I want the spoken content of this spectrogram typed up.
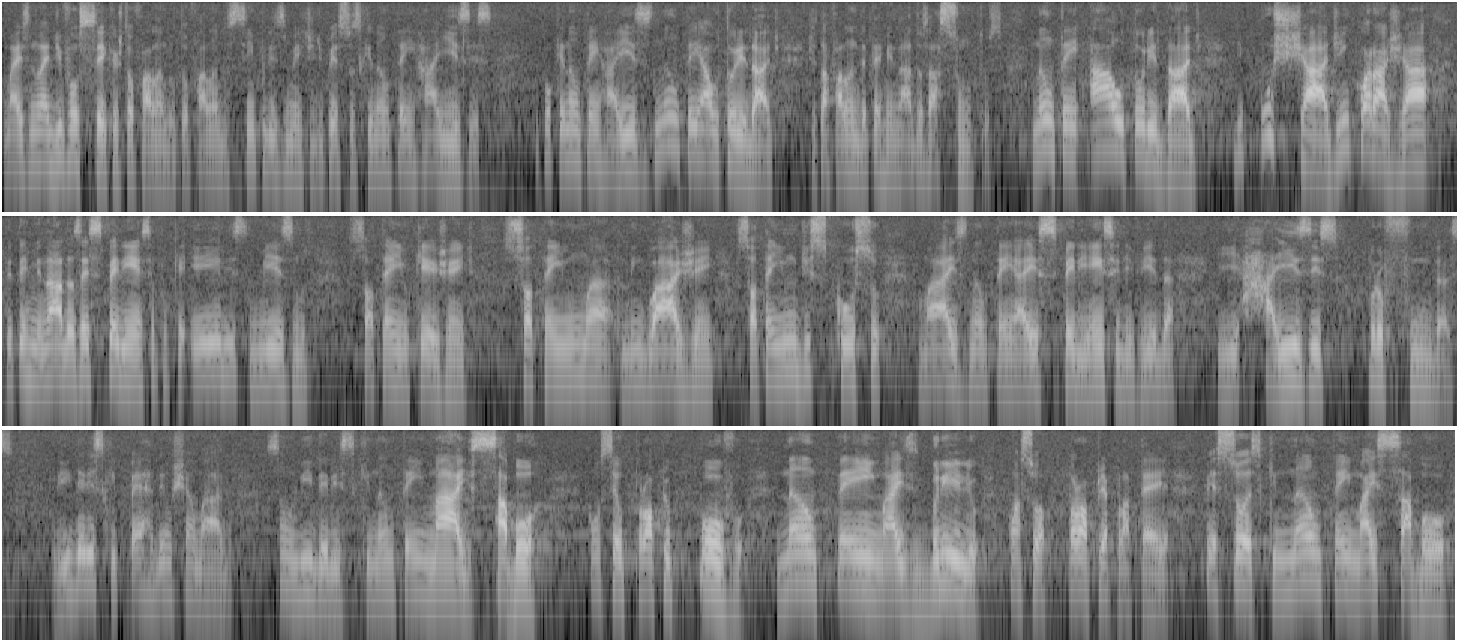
mas não é de você que eu estou falando, eu estou falando simplesmente de pessoas que não têm raízes. E porque não têm raízes, não têm autoridade de estar falando determinados assuntos, não tem autoridade de puxar, de encorajar determinadas experiências, porque eles mesmos só têm o que, gente? Só tem uma linguagem, só tem um discurso, mas não tem a experiência de vida e raízes profundas. Líderes que perdem o chamado são líderes que não têm mais sabor com seu próprio povo, não têm mais brilho com a sua própria plateia, pessoas que não têm mais sabor.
